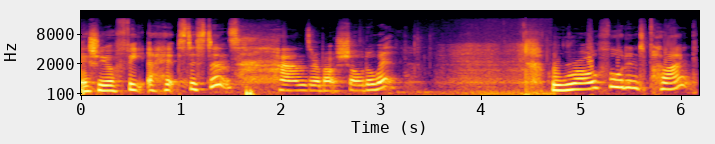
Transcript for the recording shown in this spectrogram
Make sure your feet are hips distance, hands are about shoulder width. Roll forward into plank.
